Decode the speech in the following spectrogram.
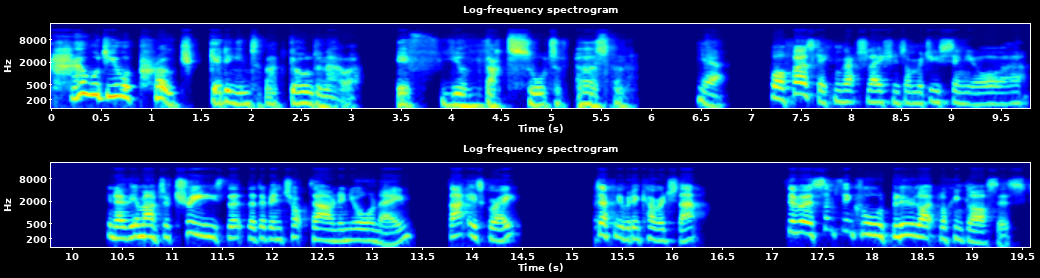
how would you approach getting into that golden hour if you're that sort of person? Yeah. Well, firstly, congratulations on reducing your, uh, you know, the amount of trees that, that have been chopped down in your name. That is great. Definitely would encourage that. There something called blue light blocking glasses,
